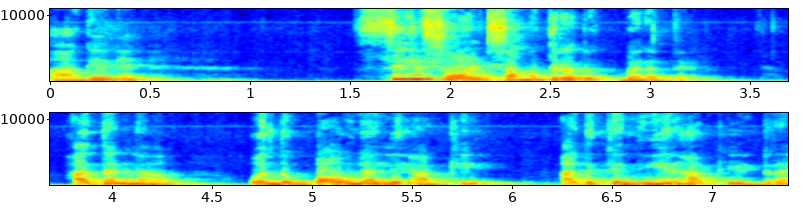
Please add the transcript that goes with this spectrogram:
ಹಾಗೇನೆ ಸೀ ಸಾಲ್ಟ್ ಸಮುದ್ರದ ಬರುತ್ತೆ. ಅದನ್ನ ಒಂದು ಬೌಲಲ್ಲಿ ಹಾಕಿ, ಅದಕ್ಕೆ ನೀರು ಹಾಕಿ ಇಟ್ರೆ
